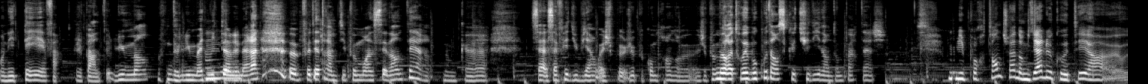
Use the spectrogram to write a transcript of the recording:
on était, enfin, je parle de l'humain, de l'humanité en général, euh, peut-être un petit peu moins sédentaire. Donc, euh, ça, ça, fait du bien, ouais, je peux, je peux comprendre, euh, je peux me retrouver beaucoup dans ce que tu dis, dans ton partage. Mais pourtant, tu vois, donc il y a le côté hein,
